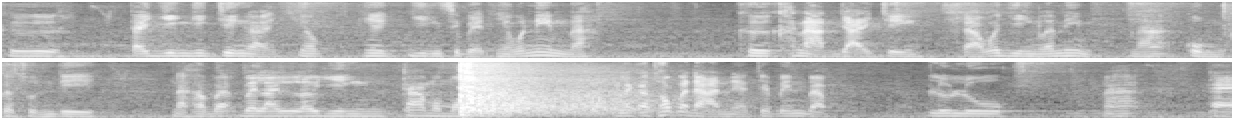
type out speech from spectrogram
คือ แต่ยิงจริงๆอะเฮียเฮียยิง 11เฮียว่านิ่มนะคือขนาดใหญ่จริง แต่ว่ายิงแล้วนิ่มนะกลุ่มกระสุนดีนะครับเวลาเรายิง9มมเวลากระทบกระดานเนี่ยจะเป็นแบบรูๆนะฮะแต่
